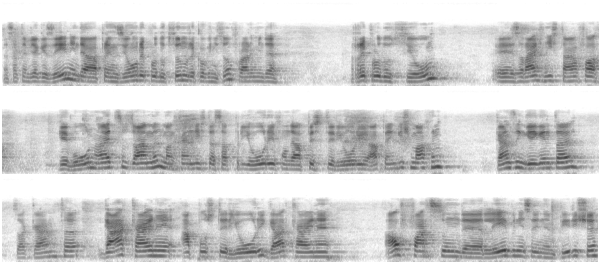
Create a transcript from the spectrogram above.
Das hatten wir gesehen in der Apprehension, Reproduktion und Rekognition, vor allem in der Reproduktion. Es reicht nicht einfach Gewohnheit zusammen. Man kann nicht das a priori von der a posteriori abhängig machen. Ganz im Gegenteil, sagt Kant, gar keine a posteriori, gar keine Auffassung der Erlebnisse in empirische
